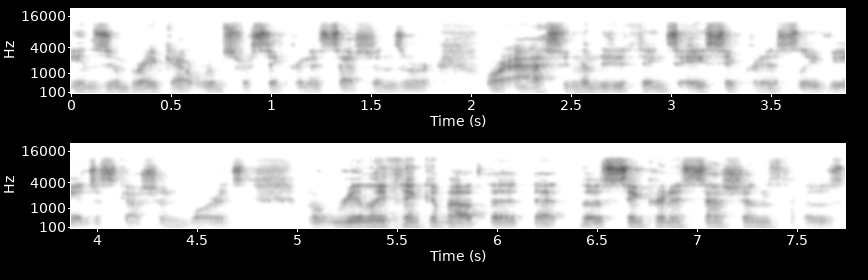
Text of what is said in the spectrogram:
in Zoom breakout rooms for synchronous sessions or or asking them to do things asynchronously via discussion boards. But really think about that that those synchronous sessions, those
